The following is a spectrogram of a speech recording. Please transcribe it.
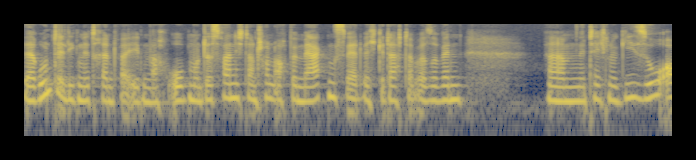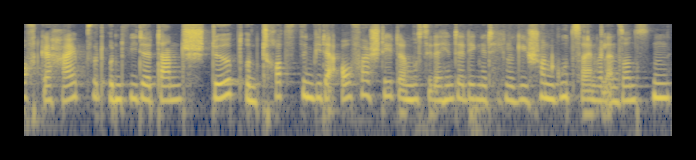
der runterliegende Trend war eben nach oben und das fand ich dann schon auch bemerkenswert, weil ich gedacht habe, also wenn ähm, eine Technologie so oft gehypt wird und wieder dann stirbt und trotzdem wieder aufersteht, dann muss die dahinterliegende Technologie schon gut sein, weil ansonsten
